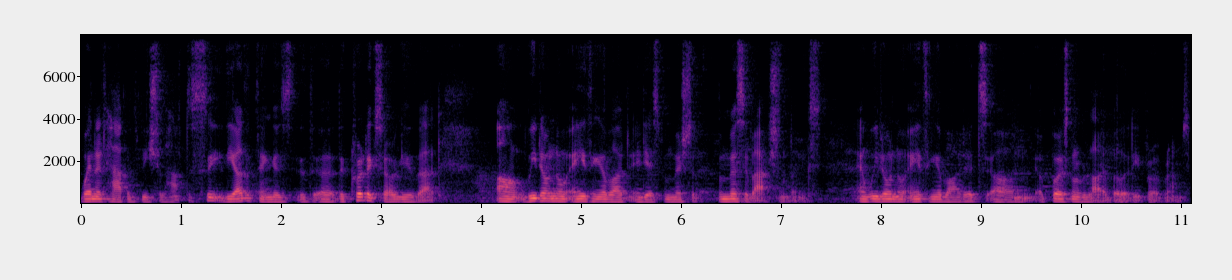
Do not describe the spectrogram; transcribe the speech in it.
when it happens, we shall have to see. The other thing is the, the critics argue that um, we don't know anything about India's permissive action links and we don't know anything about its um, personal reliability programs.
